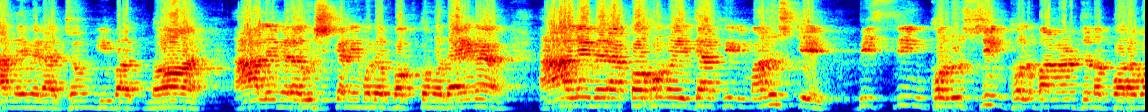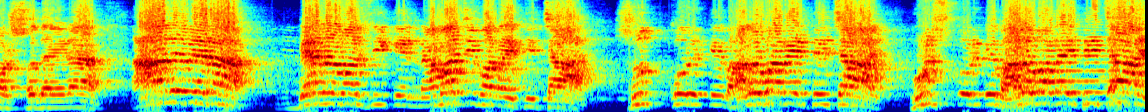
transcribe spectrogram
আলেমেরা জঙ্গিবাদ নয়, আলেমেরা উস্কানিমূলক বক্তব্য দেয় না। আলেমেরা কখনো এই জাতির মানুষকে বিশৃঙ্খল উশৃঙ্খল বানানোর জন্য পরামর্শ দেয় না। আলেমেরা বেনামাজিকে নামাজি বানাইতে চায় সুদখোরকে ভালো বানাইতে চায় ঘুষখোরকে ভালো বানাইতে চায়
